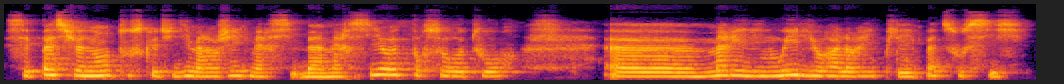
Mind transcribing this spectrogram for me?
C'est passionnant tout ce que tu dis, Margique, merci. Ben, merci Aude pour ce retour. Marilyn, oui, il y aura le replay, pas de souci.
